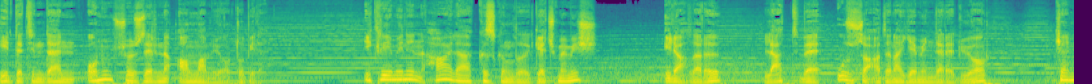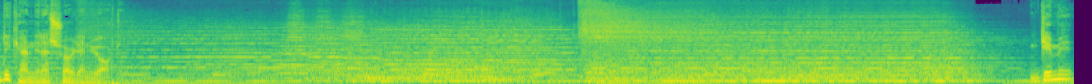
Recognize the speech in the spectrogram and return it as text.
hiddetinden onun sözlerini anlamıyordu bile. İkrime'nin hala kızgınlığı geçmemiş, ilahları Lat ve Uzza adına yeminler ediyor, kendi kendine söyleniyordu. Gemi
